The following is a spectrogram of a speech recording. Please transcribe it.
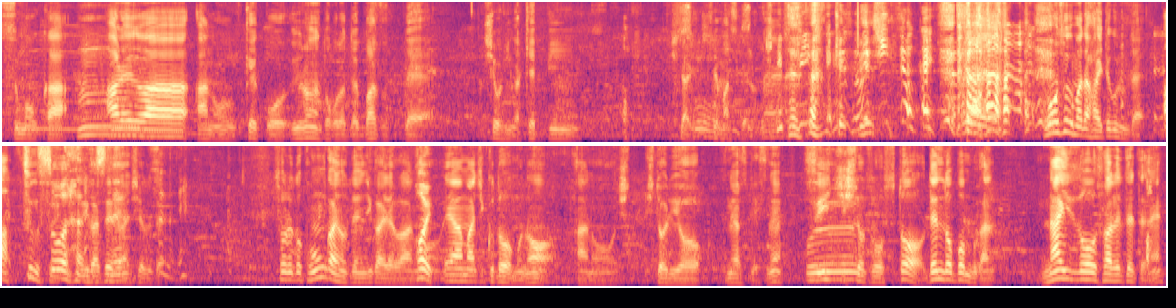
スモーカうん。ーあれがあの結構いろんなところでバズって商品が欠品したりしてますけどね。欠品しもうすぐまだ入ってくるんで。あすぐそうなんですね。それと今回の展示会ではあの、はい。エアマジックドームのあのし一人用のやつですね。うん。スイッチ一つ押すと電動ポンプが内蔵されててね。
